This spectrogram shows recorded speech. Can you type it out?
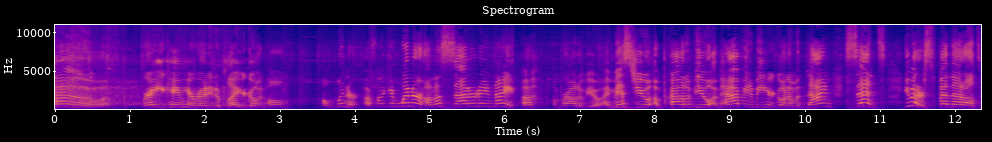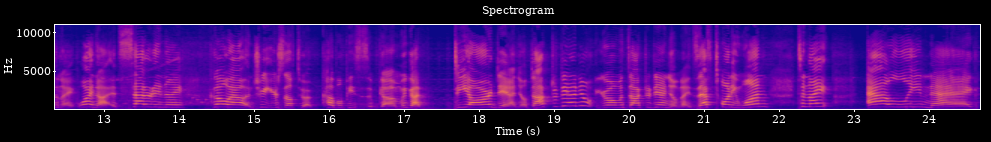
Oh, right? You came here ready to play. You're going home a winner, a freaking winner on a Saturday night. Uh, I'm proud of you. I missed you. I'm proud of you. I'm happy to be here going home with nine cents. You better spend that all tonight. Why not? It's Saturday night. Go out and treat yourself to a couple pieces of gum. We've got Dr. Daniel. Dr. Daniel? You're going with Dr. Daniel tonight. Zeph 21 tonight. Ali Nag.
